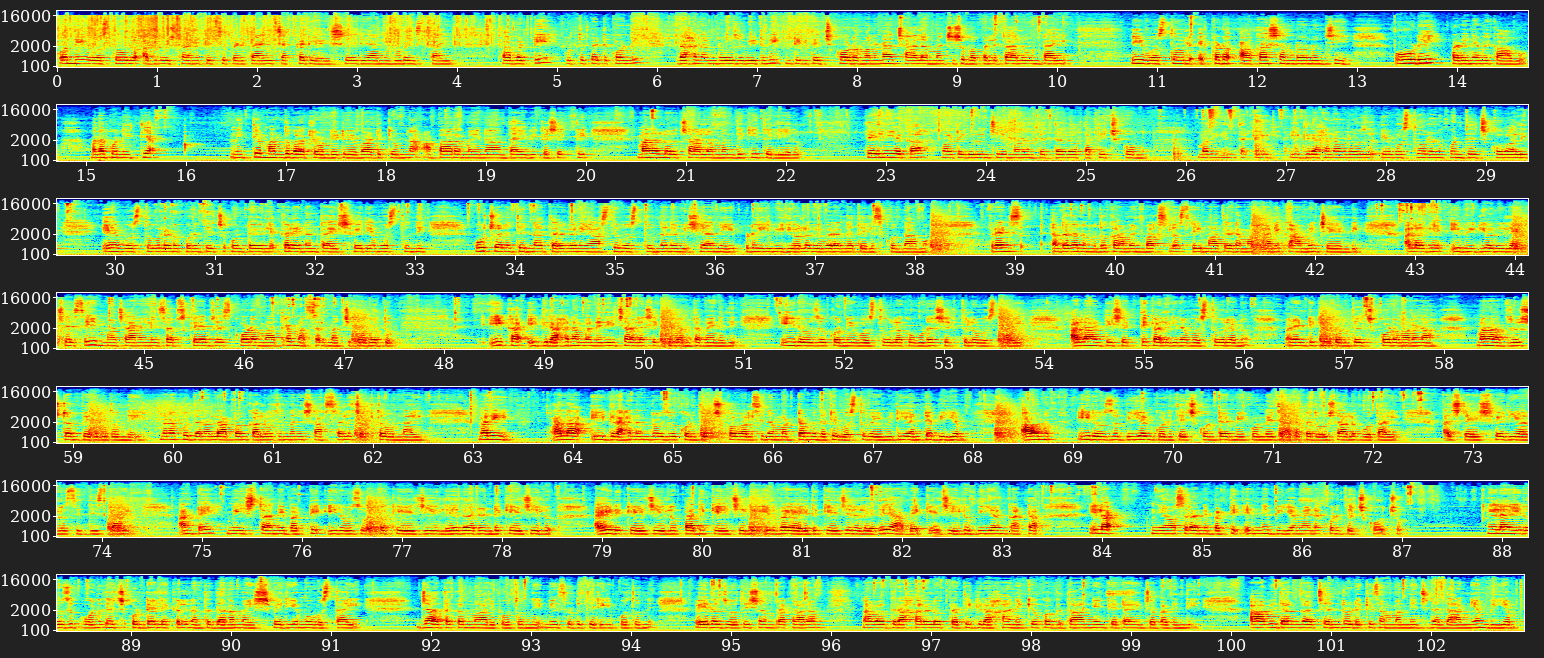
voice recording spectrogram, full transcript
కొన్ని వస్తువులు అదృష్టాన్ని తెచ్చిపెడతాయి చక్కటి ఐశ్వర్యాన్ని కూడా ఇస్తాయి. కాబట్టి గుర్తుపెట్టుకోండి గ్రహణం రోజు వీటిని ఇంటికి తెచ్చుకోవడం వలన చాలా మంచి శుభ ఫలితాలు ఉంటాయి. ఈ వస్తువులు ఎక్కడో ఆకాశంలో నుంచి ఊడి పడినవి కావు. మనకు నిత్య నిత్యం అందుబాటులో ఉండేటివి. వాటికి ఉన్న అపారమైన దైవిక శక్తి మనలో చాలా మందికి తెలియదు. తెలియక వాటి గురించి మనం పెద్దగా పట్టించుకోము. మరి ఇంతకీ ఈ గ్రహణం రోజు ఏ వస్తువులను కొని తెచ్చుకోవాలి? ఏ వస్తువులను కొని తెచ్చుకుంటే లెక్కలేనంత ఐశ్వర్యం వస్తుంది? కూర్చొని తిన్న తరగని ఆస్తి వస్తుందనే విషయాన్ని ఇప్పుడు ఈ వీడియోలో వివరంగా తెలుసుకుందాము. ఫ్రెండ్స్ అంతకన్నా ముందు కామెంట్ బాక్స్లో శ్రీ మాత్రడ మహాని కామెంట్ చేయండి. అలాగే ఈ వీడియోని లైక్ చేసి మా ఛానల్ని సబ్స్క్రైబ్ చేసుకోవడం మాత్రం అస్సలు మర్చిపోవద్దు. ఇక ఈ గ్రహణం అనేది చాలా శక్తివంతమైనది. ఈరోజు కొన్ని వస్తువులకు కూడా శక్తులు వస్తాయి. అలాంటి శక్తి కలిగిన వస్తువులను మన ఇంటికి కొని తెచ్చుకోవడం వలన మన అదృష్టం పెరుగుతుంది. మనకు ధనలాభం కలుగుతుందని శాస్త్రాలు చెప్తూ ఉన్నాయి. మరి అలా ఈ గ్రహణం రోజు కొని తెచ్చుకోవాల్సిన మొట్టమొదటి వస్తువు ఏమిటి అంటే బియ్యం. అవును ఈరోజు బియ్యం కొని తెచ్చుకుంటే మీకుండే జాతక దోషాలు పోతాయి. అష్టైశ్వర్యాలు సిద్ధిస్తాయి. అంటే మీ ఇష్టాన్ని బట్టి ఈరోజు ఒక కేజీ లేదా రెండు కేజీలు ఐదు కేజీలు పది కేజీలు ఇరవై ఐదు కేజీలు లేదా యాభై కేజీలు బియ్యం కట్ట. ఇలా మీ అవసరాన్ని బట్టి ఎన్ని బియ్యమైనా కొని తెచ్చుకోవచ్చు. ఇలా ఈరోజు కొని తెచ్చుకుంటే లెక్కలనంత ధనం ఐశ్వర్యము వస్తాయి. జాతకం మారిపోతుంది మీ సుడు తిరిగిపోతుంది. వేద జ్యోతిషం ప్రకారం నవగ్రహాలలో ప్రతి గ్రహానికి ఒక ధాన్యం కేటాయించబడింది. ఆ విధంగా చంద్రుడికి సంబంధించిన ధాన్యం బియ్యం.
